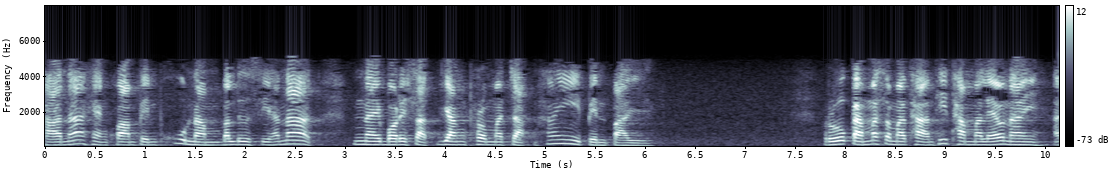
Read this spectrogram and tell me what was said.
ฐานะแห่งความเป็นผู้นำบรรลือศีหนาฏในบริษัทยังพรหมจักให้เป็นไป รู้กรรมมสมาทานที่ทำมาแล้วในอ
